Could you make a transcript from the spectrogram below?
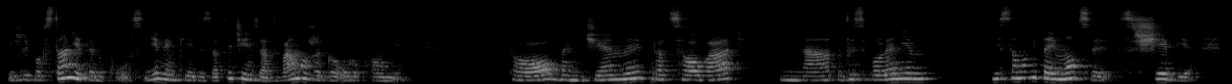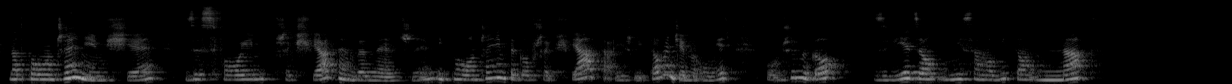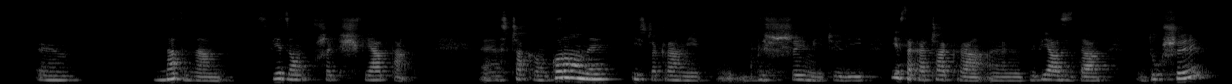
Jeżeli powstanie ten kurs, nie wiem kiedy, za tydzień, za dwa może go uruchomię, to będziemy pracować nad wyzwoleniem niesamowitej mocy z siebie, nad połączeniem się ze swoim wszechświatem wewnętrznym i połączeniem tego wszechświata, jeżeli to będziemy umieć, połączymy go z wiedzą niesamowitą nad, em, nad nami, z wiedzą wszechświata, e, z czakrą korony i z czakrami e, wyższymi, czyli jest taka czakra e, gwiazda duszy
